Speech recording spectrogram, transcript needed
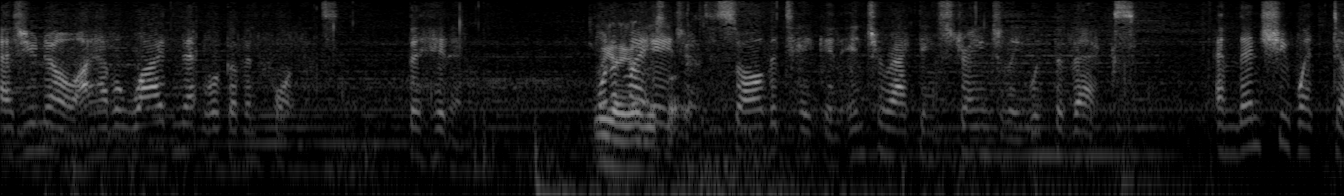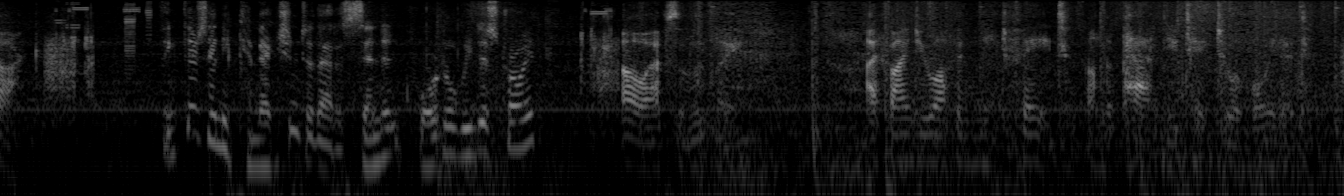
As you know, I have a wide network of informants. The Hidden. We One of my this way. agents saw the Taken interacting strangely with the Vex. And then she went dark. Think there's any connection to that Ascendant portal we destroyed? Oh, absolutely. I find you often meet fate on the path you take to avoid it.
